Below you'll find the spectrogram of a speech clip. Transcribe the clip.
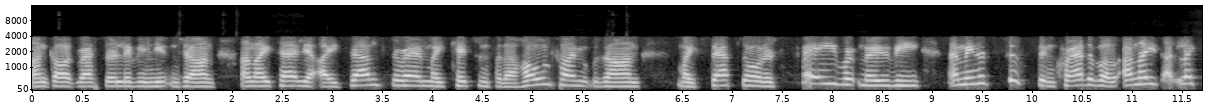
and God rest her, Olivia Newton John. And I tell you, I danced around my kitchen for the whole time it was on. My stepdaughter's favorite movie. I mean, it's just incredible. And I like,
